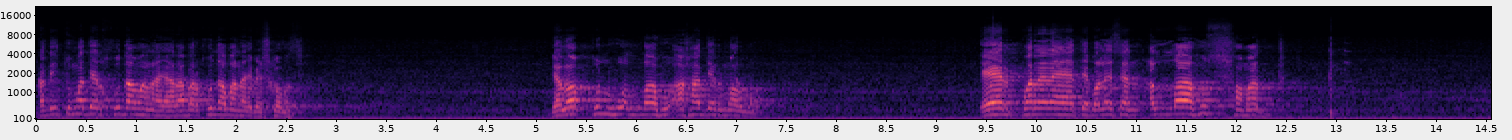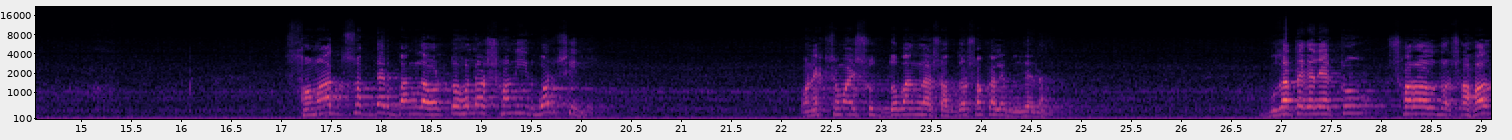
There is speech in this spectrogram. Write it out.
কাজেই তোমাদের খুদা মানায় আর আবার খুদা মানায় বেশ কম আছে। গেল কুলহু আল্লাহু আহাদের মর্ম। এর পরের আয়াতে বলেছেন, আল্লাহ সমাদ। সমাজ শব্দের বাংলা অর্থ হল স্বনির্ভরশীল। অনেক সময় শুদ্ধ বাংলা শব্দ সকালে বুঝে না। বুঝাতে গেলে একটু সরল, সহজ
